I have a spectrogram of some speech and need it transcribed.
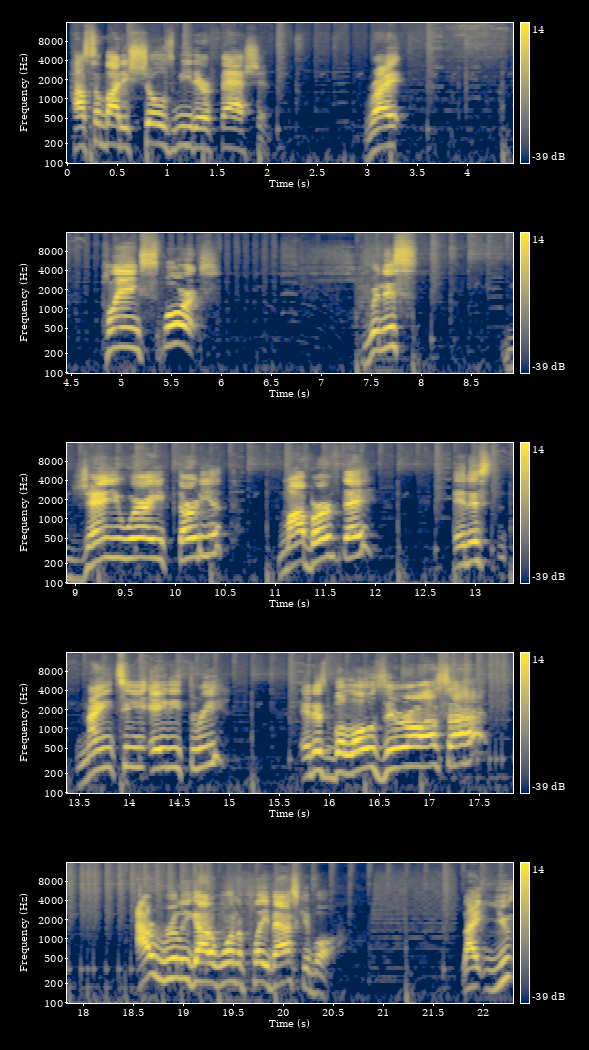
how somebody shows me their fashion. Right? Playing sports. When it's January 30th, my birthday, and it's 1983 and it's below zero outside, I really gotta want to play basketball. Like you,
